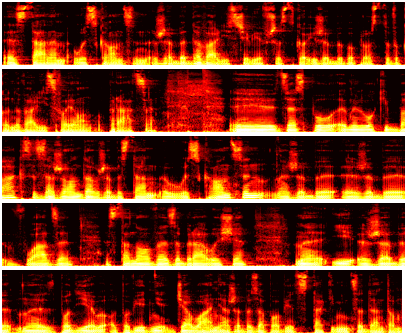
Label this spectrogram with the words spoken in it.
e, stanem Wisconsin, żeby dawali z siebie wszystko i żeby po prostu wykonywali swoją pracę. Zespół Milwaukee Bucks zażądał, żeby stan Wisconsin, żeby, żeby władze stanowe zebrały się i żeby podjęły odpowiednie działania, żeby zapobiec takim incydentom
